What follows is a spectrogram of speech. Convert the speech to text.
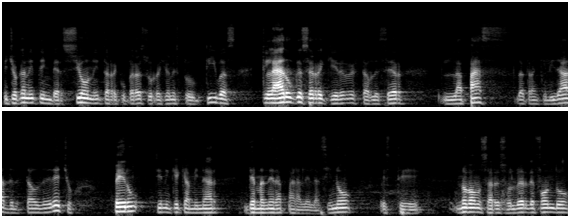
Michoacán necesita inversión, necesita recuperar sus regiones productivas. Claro que se requiere restablecer la paz, la tranquilidad del Estado de Derecho, pero tienen que caminar de manera paralela. Si no, este, no vamos a resolver de fondo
